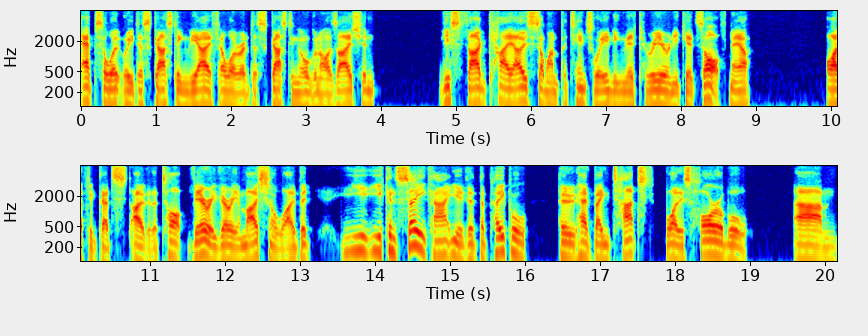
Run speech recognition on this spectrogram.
Absolutely disgusting. The AFL are a disgusting organisation. This thug KOs someone potentially ending their career and he gets off. Now, I think that's over the top. Very, very emotional, though. But you, you can see, can't you, that the people who have been touched by this horrible, um,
